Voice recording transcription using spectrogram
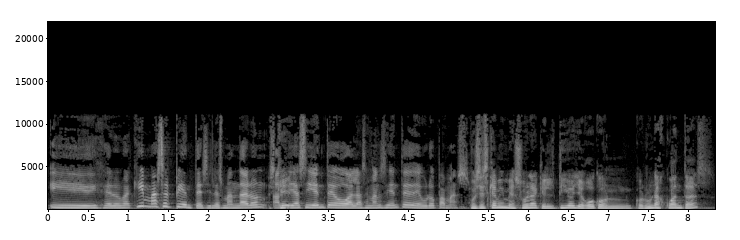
y dijeron aquí más serpientes y les mandaron Es al que- día siguiente o a la semana siguiente de Europa más. Pues es que a mí me suena que el tío llegó con, con unas cuantas,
